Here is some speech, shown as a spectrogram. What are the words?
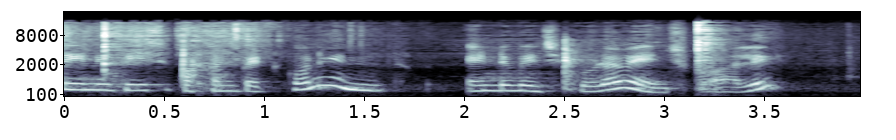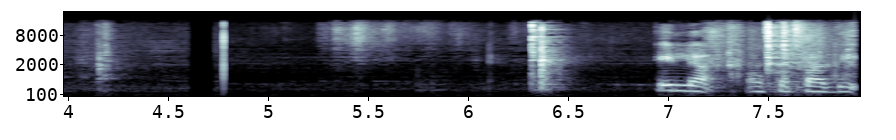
దీన్ని తీసి పక్కన పెట్టుకొని ఎండుమిర్చి కూడా వేయించుకోవాలి. ఇలా ఒక పది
